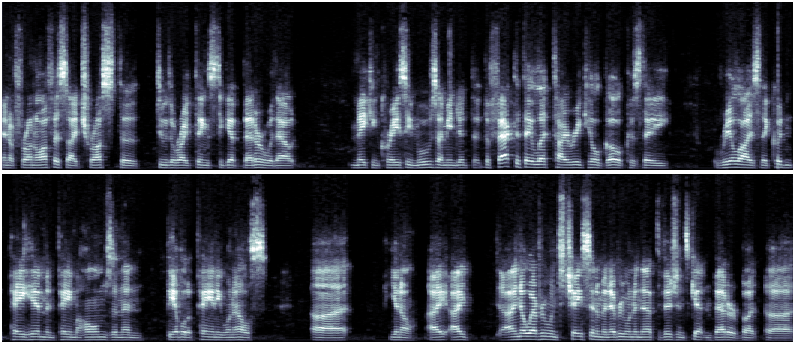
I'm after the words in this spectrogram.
and a front office I trust to do the right things to get better without making crazy moves. I mean, the, the fact that they let Tyreek Hill go because they realized they couldn't pay him and pay Mahomes and then be able to pay anyone else. Uh, you know, I, I I know everyone's chasing him and everyone in that division's getting better, but uh,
